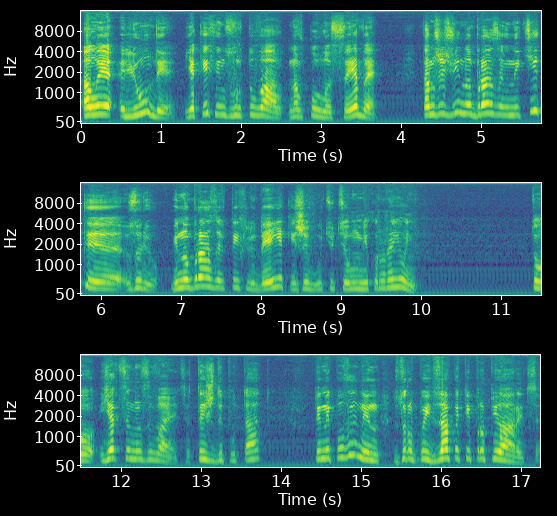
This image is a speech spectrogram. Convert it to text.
але люди, яких він згуртував навколо себе. Там же ж він образив не тільки зорю, він образив тих людей, які живуть у цьому мікрорайоні. То як це називається? Ти ж депутат, ти не повинен зробити запит і пропіаритися.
